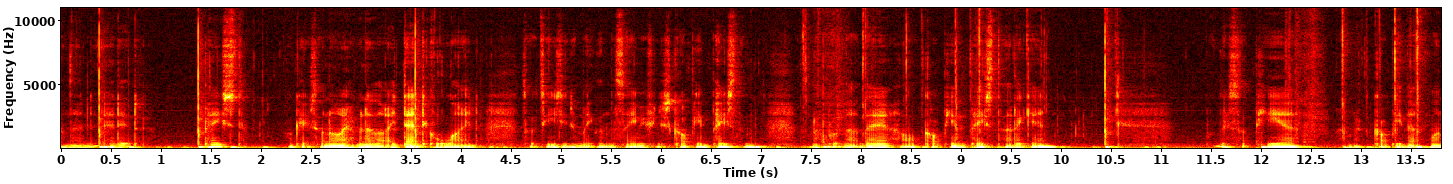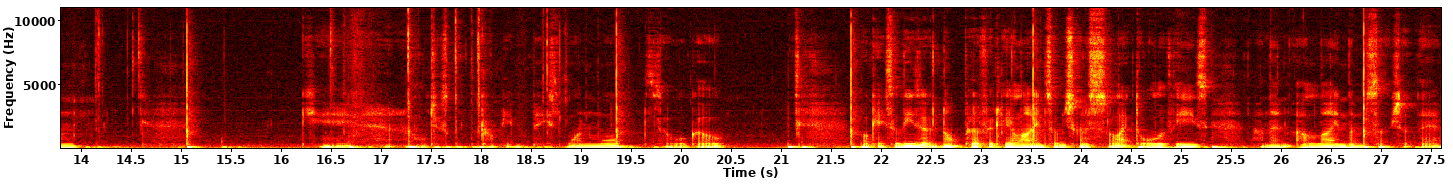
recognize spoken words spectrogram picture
and then edit, paste. Okay, so now I have another identical line. So it's easy to make them the same if you just copy and paste them. I'm to put that there. I'll copy and paste that again. Put this up here. I'm to copy that one. Okay, I'll just copy and paste one more. So we'll go. Okay, so these are not perfectly aligned, so I'm just going to select all of these and then align them such that they're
